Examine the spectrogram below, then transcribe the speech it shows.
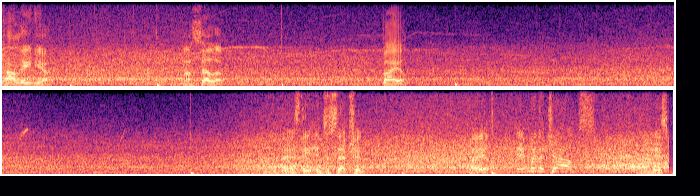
Paulinho. Marcelo. Bale. There's the interception. Bale in with a chance. And that is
